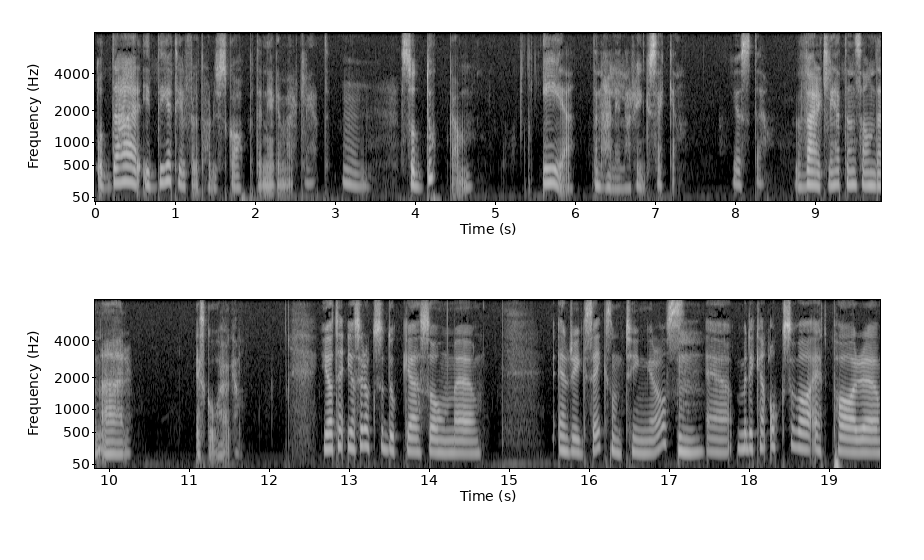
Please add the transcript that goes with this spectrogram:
Och där, i det tillfället, har du skapat en egen verklighet. Mm. Så dukkam är den här lilla ryggsäcken. Just det. Verkligheten som den är, är skohögen. Jag, jag ser också dukkha som eh, en ryggsäck som tynger oss. Mm. Eh, men det kan också vara ett par eh,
